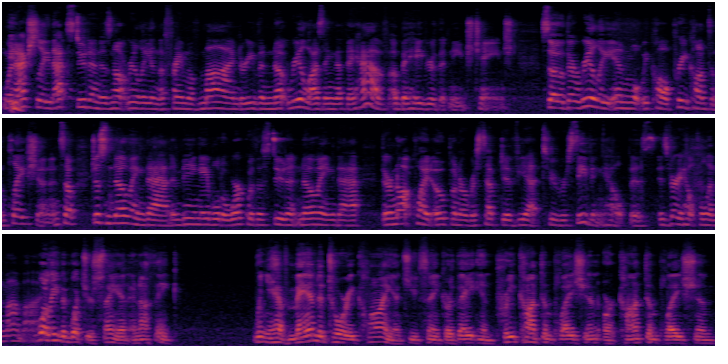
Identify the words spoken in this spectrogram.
when actually that student is not really in the frame of mind or even not realizing that they have a behavior that needs changed. So they're really in what we call pre-contemplation. And so just knowing that and being able to work with a student knowing that they're not quite open or receptive yet to receiving help is, is very helpful in my mind. Well, even what you're saying, and I think when you have mandatory clients, you think, are they in pre-contemplation or contemplation?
